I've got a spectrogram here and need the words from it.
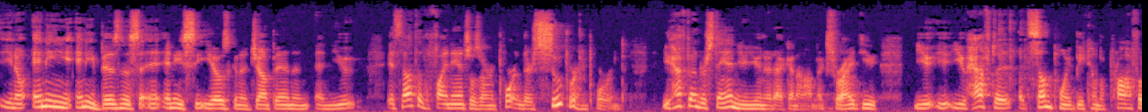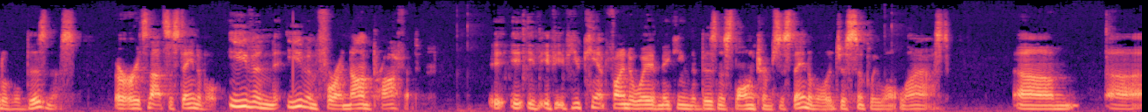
you know any any business any ceo is going to jump in and, and you it's not that the financials are important they're super important. You have to understand your unit economics right? You you you have to at some point become a profitable business or, it's not sustainable even even for a nonprofit. If, if, if you can't find a way of making the business long term sustainable it just simply won't last. Um, uh,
